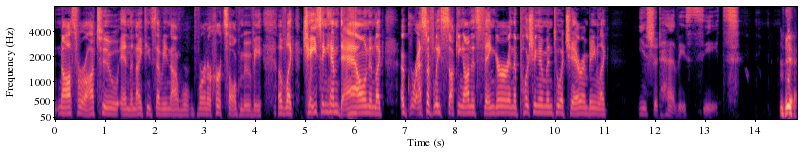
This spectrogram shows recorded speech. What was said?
Nosferatu in the 1979 Werner Herzog movie of like chasing him down and like aggressively sucking on his finger and then pushing him into a chair and being like, "You should have a seat." Yeah,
